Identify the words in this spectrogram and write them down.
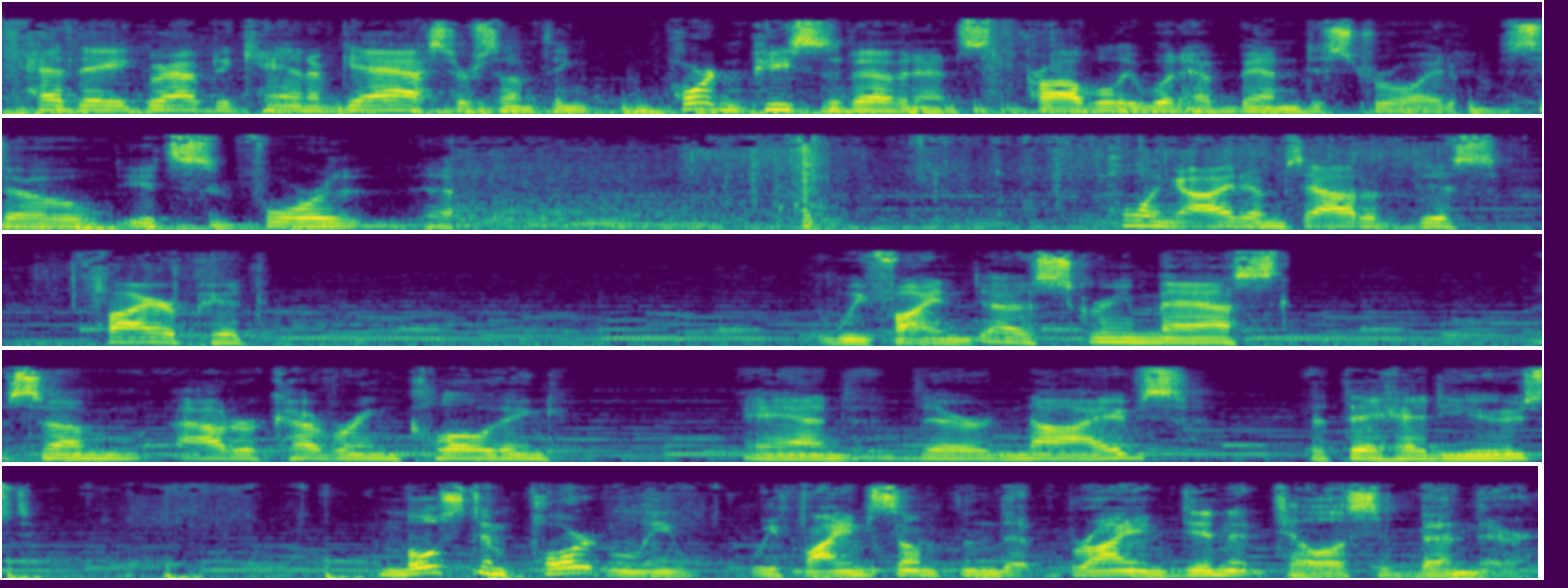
Had they grabbed a can of gas or something, important pieces of evidence probably would have been destroyed. So it's for uh, pulling items out of this fire pit. We find a scream mask, some outer covering clothing, and their knives that they had used. Most importantly, we find something that Brian didn't tell us had been there.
